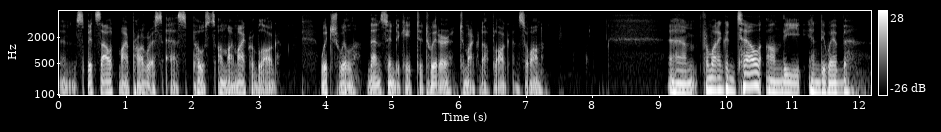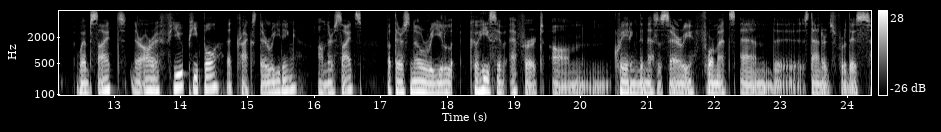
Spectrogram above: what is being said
um, spits out my progress as posts on my microblog, which will then syndicate to Twitter, to micro.blog, and so on. Um, from what I could tell on the IndieWeb website, there are a few people that tracks their reading on their sites, but there's no real cohesive effort on creating the necessary formats and uh, standards for this.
